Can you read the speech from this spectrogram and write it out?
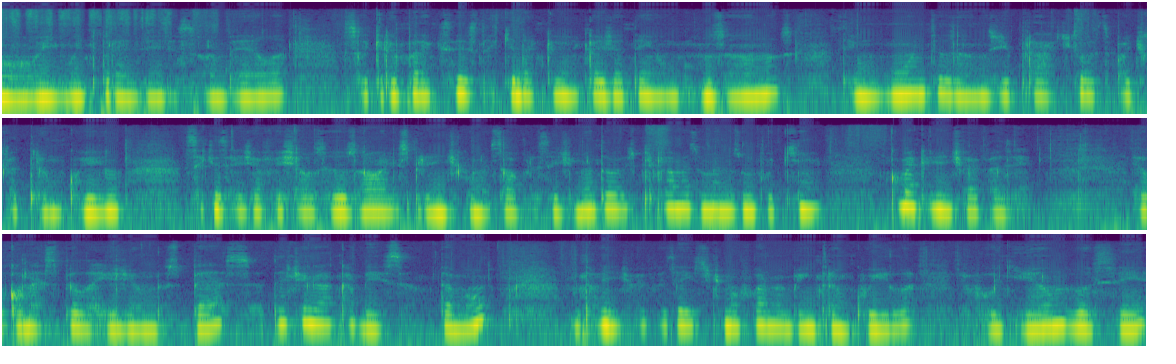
Oi, muito prazer, eu sou a Bela. Você está aqui da clínica já tem alguns anos. Tem muitos anos de prática, você pode ficar tranquilo. Se quiser já fechar os seus olhos pra gente começar o procedimento, eu vou explicar mais ou menos um pouquinho como é que a gente vai fazer. Eu começo pela região dos pés até chegar à cabeça, tá bom? Então a gente vai fazer isso de uma forma bem tranquila. Eu vou guiando você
